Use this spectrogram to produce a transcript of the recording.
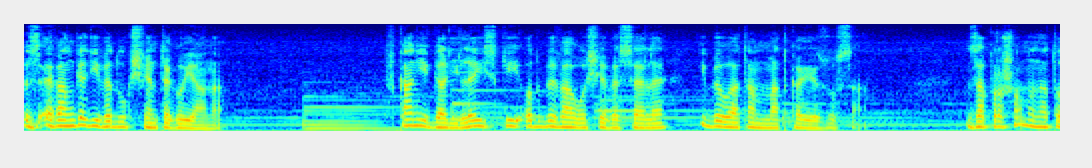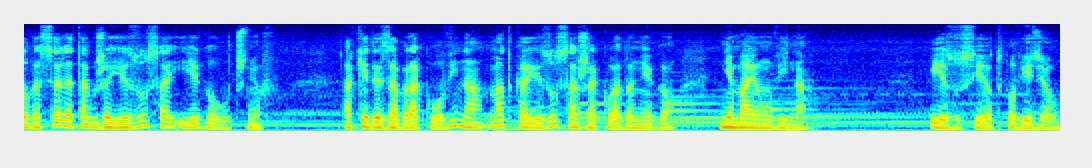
Z Ewangelii według świętego Jana. W Kanie Galilejskiej odbywało się wesele i była tam matka Jezusa. Zaproszono na to wesele także Jezusa i jego uczniów. A kiedy zabrakło wina, matka Jezusa rzekła do niego: Nie mają wina. Jezus jej odpowiedział:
